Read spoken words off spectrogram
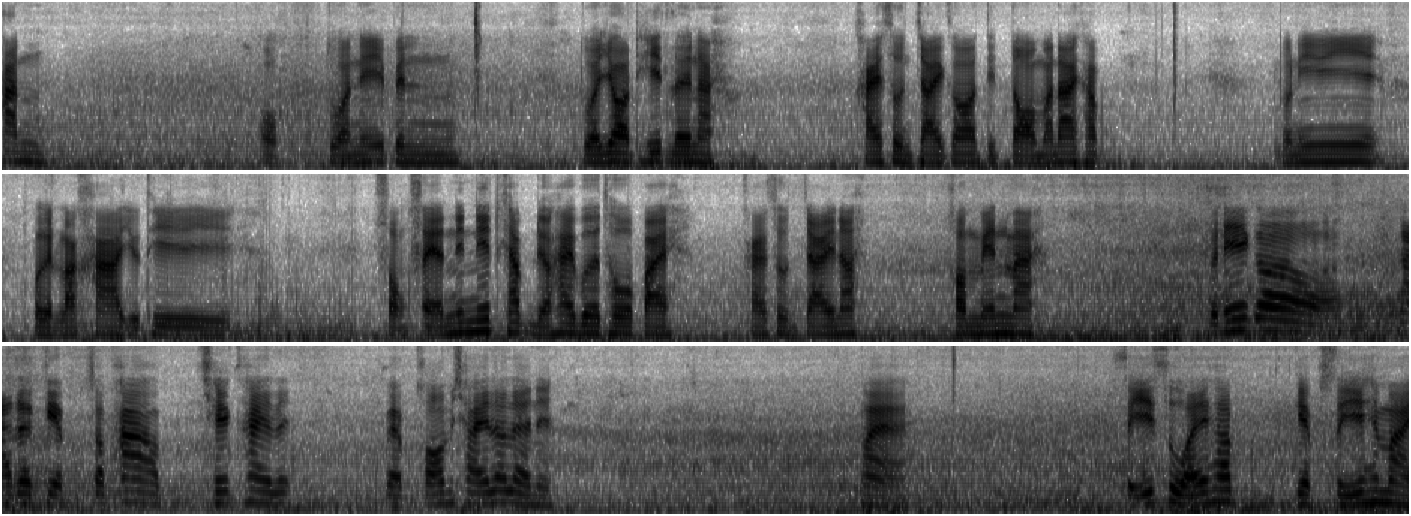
0 0 0โอ้ตัวนี้เป็นตัวยอดฮิตเลยนะ ใครสนใจก็ติดต่อมาได้ครับ ตัวนี้เปิดราคาอยู่ที่ 2 0 0แสนนิด ๆ ครับ เดี๋ยวให้เบอร์โทรไป ใครสนใจนะ คอมเมนต์มา ตัวนี้ก็น่าจะเก็บสภาพเช็คให้ แบบพร้อมใช้แล้วแหละเนี่ยแหมสีสวยครับ เก็บสีให้ใหม่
